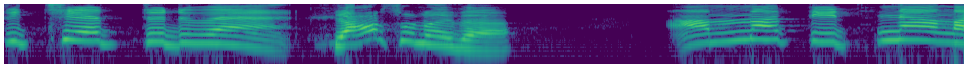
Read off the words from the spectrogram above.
பிச்சு எடுத்துடுவேன். யார் சொன்னா இத? அம்மா திட்டினாங்க.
